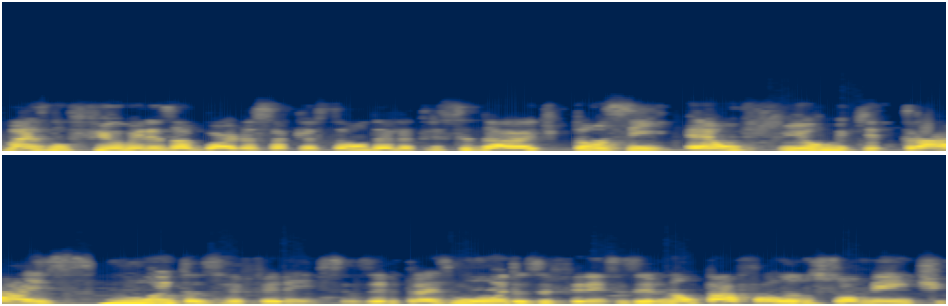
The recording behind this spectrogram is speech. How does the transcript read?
Mas no filme eles abordam essa questão da eletricidade. Então, assim, é um filme que traz muitas referências. Ele traz muitas referências. Ele não tá falando somente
